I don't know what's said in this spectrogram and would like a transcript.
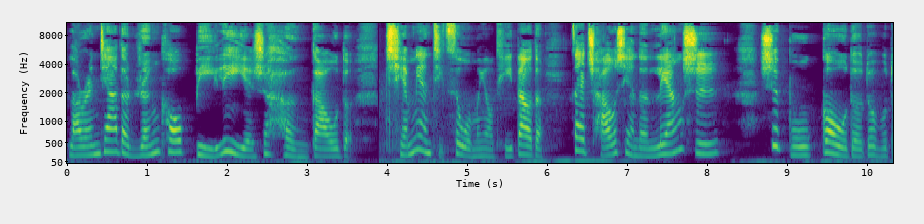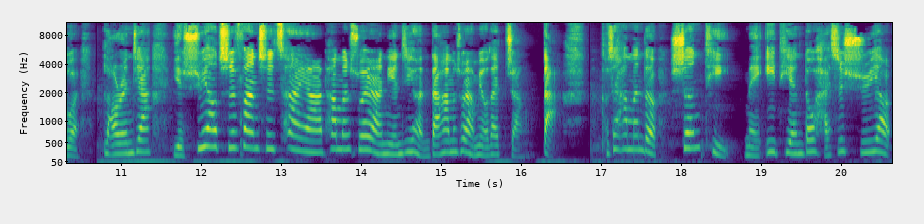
老人家的人口比例也是很高的。前面几次我们有提到的，在朝鲜的粮食是不够的，对不对？老人家也需要吃饭吃菜呀。他们虽然年纪很大，他们虽然没有在长大，可是他们的身体每一天都还是需要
